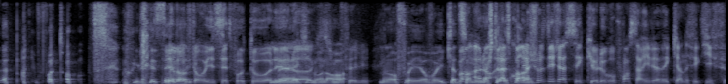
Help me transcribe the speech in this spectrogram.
d'appareil photo. Donc j'essaie Non, je t'ai envoyé cette photo. Allez, Mec, là, lui envoyer 400 Bon, 000, mais alors, je te la laisse première parler. chose déjà, c'est que le groupe France arrivait avec un effectif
